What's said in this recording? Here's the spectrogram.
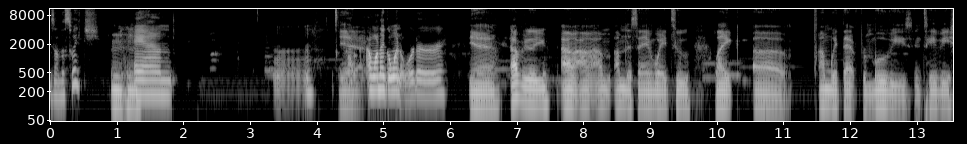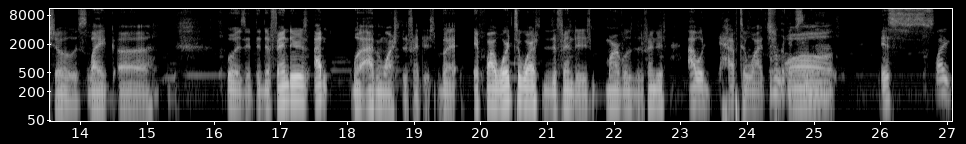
is on the Switch. Mhm. And mm, Yeah, I, want to go in order. yeah, I feel you. I, I, I'm I'm the same way too. Like, uh, I'm with that for movies and TV shows. Like, uh, what is it? The Defenders. I well, I haven't watched the Defenders, but if I were to watch the Defenders, Marvel's The Defenders, I would have to watch I don't think I've seen all. that. It's like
